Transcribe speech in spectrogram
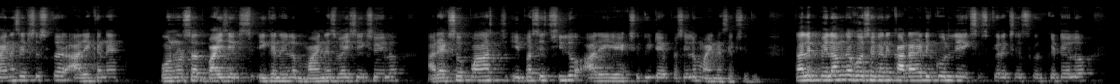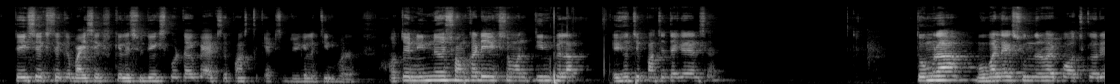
মাইনাস এক্স স্কোয়ার আর এখানে পনেরো সাত বাইশ এক্স এখানে এলো মাইনাস বাইশ এক্স এলো। আর একশো পাঁচ এই পাশে ছিল, আর এই একশো দুইটা এই পাশে এলো মাইনাস একশো দুই। তাহলে পেলাম দেখো, সেখানে কাটাকাটি করলে এক্স স্কোয়ার এক্স স্কোয়ার কেটে হলো তেইশ এক্স থেকে বাইশ এক্স গেলে শুধু এক্স পড়ে থাকবে, একশো পাঁচ থেকে একশো দুই গেলে তিন পড়ে অতএব নির্ণয় সংখ্যাটি এক্স সমান তিন পেলাম। এই হচ্ছে পাঁচের দাগের অ্যান্সার তোমরা মোবাইলটাকে সুন্দরভাবে পজ করে,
